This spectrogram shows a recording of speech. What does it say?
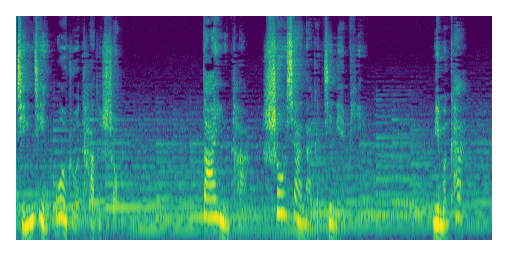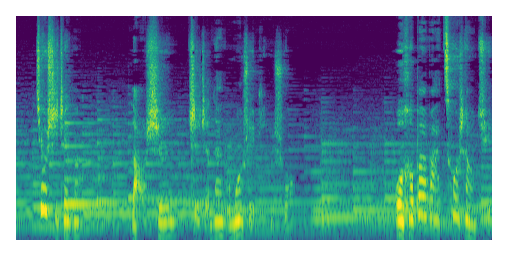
紧紧握住他的手。答应他收下那个纪念品。你们看，就是这个。”老师指着那个墨水瓶说。我和爸爸凑上去，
